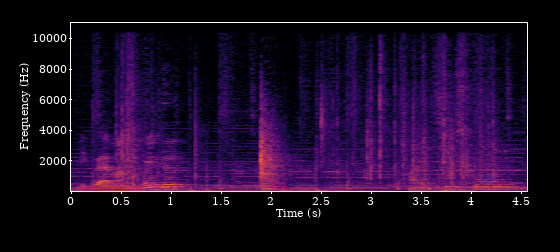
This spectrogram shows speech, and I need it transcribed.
let me grab my moringa, one,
